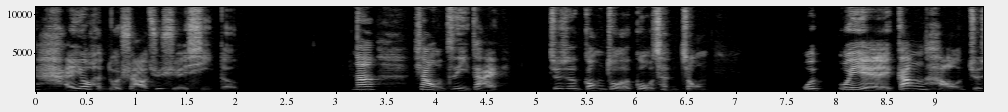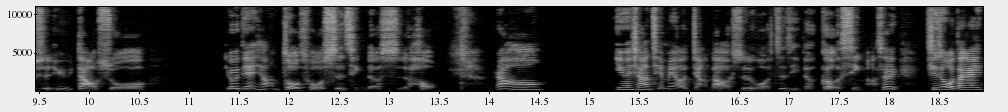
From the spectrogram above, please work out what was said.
还有很多需要去学习的。那像我自己在就是工作的过程中，我我也刚好就是遇到说有点像做错事情的时候，然后因为像前面有讲到是我自己的个性嘛，所以其实我大概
